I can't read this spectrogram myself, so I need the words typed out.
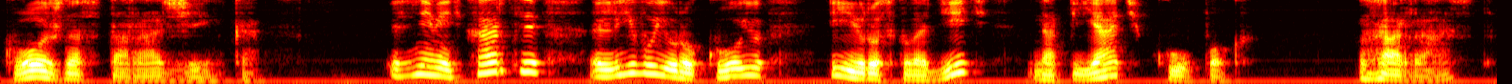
кожна стара жінка. Зніміть карти лівою рукою і розкладіть на п'ять купок. Гаразд,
